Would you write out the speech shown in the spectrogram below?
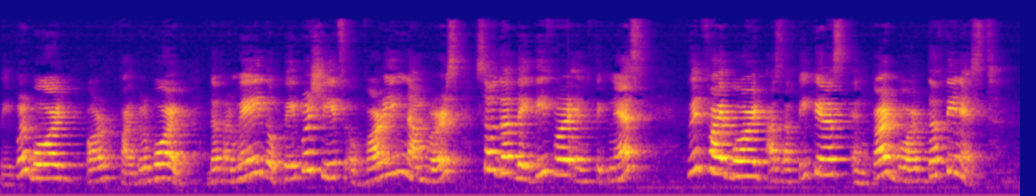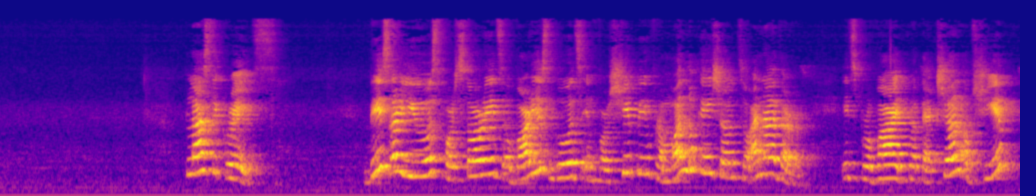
paperboard, or fiberboard that are made of paper sheets of varying numbers so that they differ in thickness, with fiberboard as the thickest and cardboard the thinnest. Plastic crates. These are used for storage of various goods and for shipping from one location to another. It provides protection of ship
